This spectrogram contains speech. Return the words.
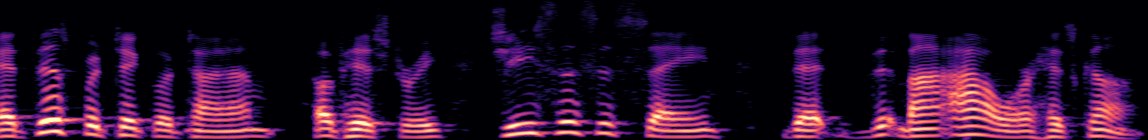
at this particular time of history, Jesus is saying that my hour has come.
